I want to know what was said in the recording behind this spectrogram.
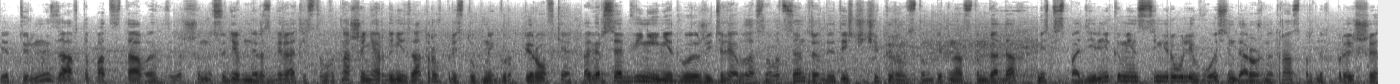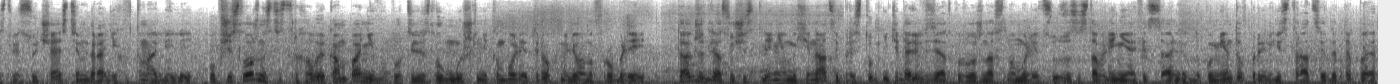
лет тюрьмы за автоподставы. Завершены судебные разбирательства в отношении организаторов преступной группировки. По версии обвинения, двое жителей областного центра в 2014-2015 годах вместе с подельниками инсценировали 8 дорожно-транспортных происшествий с участием дорогих автомобилей. В общей сложности страховые компании выплатили злоумышленникам более 3 миллионов рублей. Также для осуществления махинаций преступники дали взятку должностному лицу за составление официальных документов при регистрации ДТП.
